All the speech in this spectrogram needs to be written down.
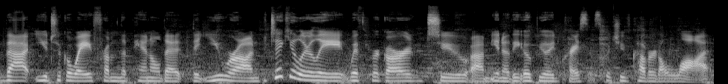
that you took away from the panel that, that you were on, particularly with regard to um, you know, the opioid crisis, which you've covered a lot?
